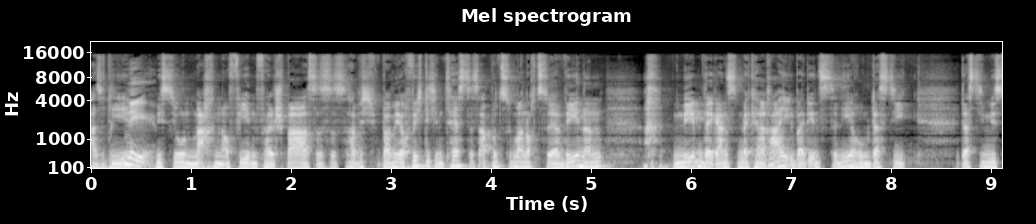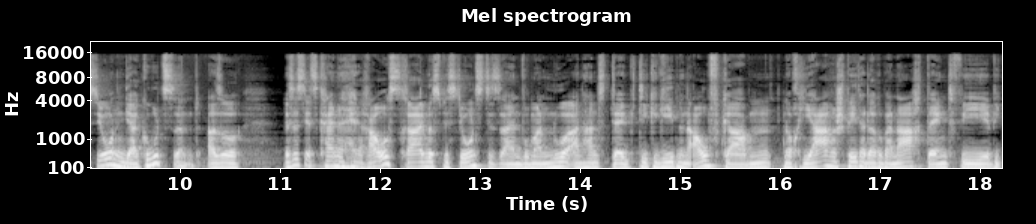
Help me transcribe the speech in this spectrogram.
Also die nee. Missionen machen auf jeden Fall Spaß. Das ist, habe ich, war mir auch wichtig im Test, das ab und zu mal noch zu erwähnen, neben der ganzen Meckerei über die Inszenierung, dass die, dass die Missionen ja gut sind. Also es ist jetzt kein herausragendes Missionsdesign, wo man nur anhand der die gegebenen Aufgaben noch Jahre später darüber nachdenkt, wie, wie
